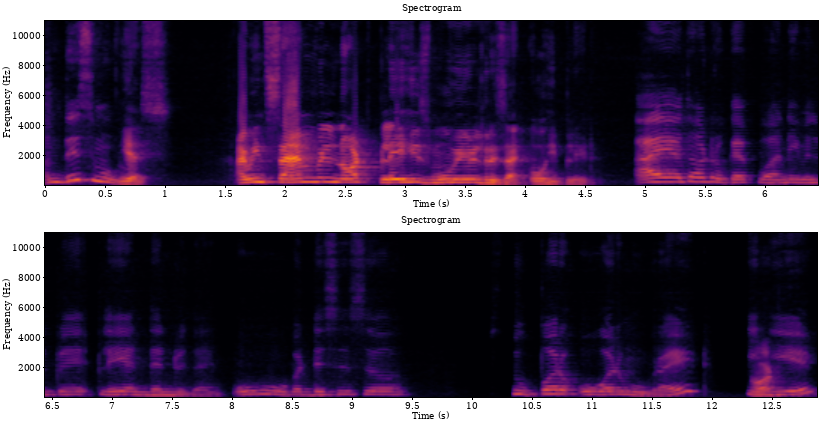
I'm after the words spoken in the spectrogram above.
on this move. Yes. I mean, Sam will not play his move. He will resign. Oh, he played. I thought Rook F1 he will play play and then resign. Oh, but this is a super over move, right? King What? E8.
